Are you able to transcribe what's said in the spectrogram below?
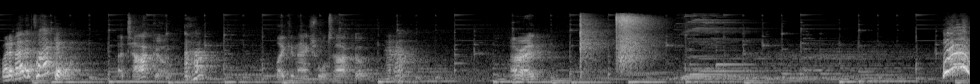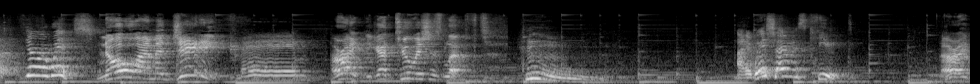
What about a taco? A taco. Uh huh. Like an actual taco? Uh huh. All right. Ah! You're a witch! No, I'm a genie! Lame. All right, you got two wishes left. Hmm. I wish I was cute. All right.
